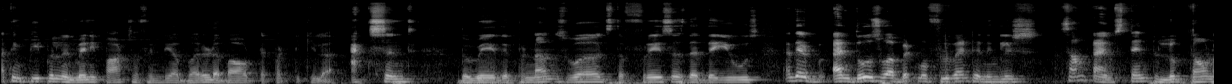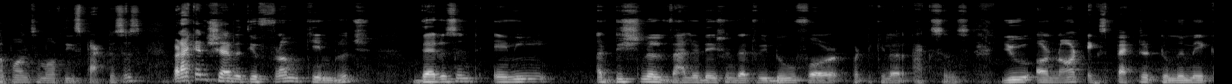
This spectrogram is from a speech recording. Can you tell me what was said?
I think people in many parts of India worried about a particular accent, the way they pronounce words, the phrases that they use, and they and those who are a bit more fluent in English sometimes tend to look down upon some of these practices. But I can share with you from Cambridge, there isn't any additional validation that we do for particular accents. You are not expected to mimic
